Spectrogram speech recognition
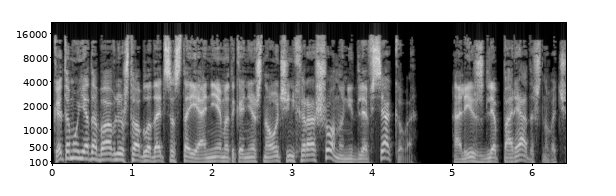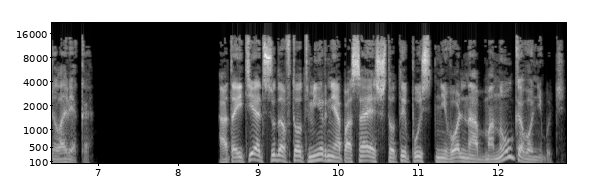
К этому я добавлю, что обладать состоянием – это, конечно, очень хорошо, но не для всякого, а лишь для порядочного человека. Отойти отсюда в тот мир, не опасаясь, что ты пусть невольно обманул кого-нибудь,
